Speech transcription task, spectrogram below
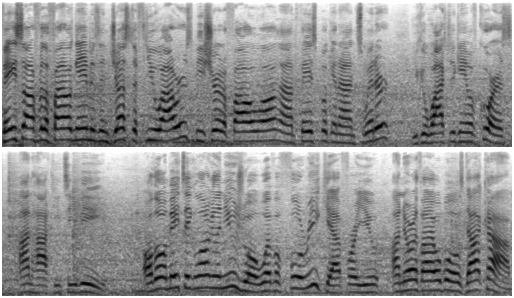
Face off for the final game is in just a few hours. Be sure to follow along on Facebook and on Twitter. You can watch the game, of course, on Hockey TV. Although it may take longer than usual, we'll have a full recap for you on NorthIowaBulls.com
